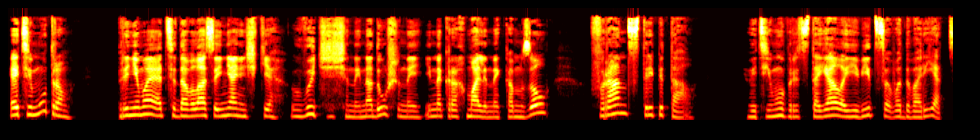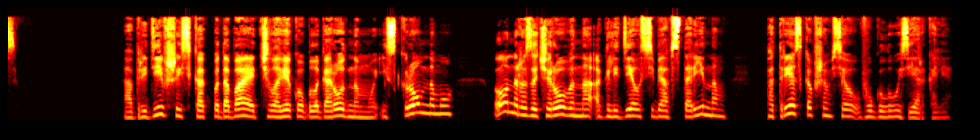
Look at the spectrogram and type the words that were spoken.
Этим утром, принимая от седовласой нянечки вычищенный, надушенный и накрахмаленный камзол, Франц трепетал, ведь ему предстояло явиться во дворец. Обрядившись, как подобает человеку благородному и скромному, он разочарованно оглядел себя в старинном, потрескавшемся в углу зеркале.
